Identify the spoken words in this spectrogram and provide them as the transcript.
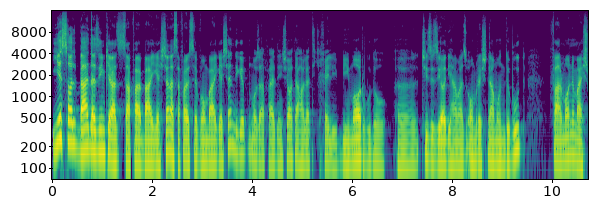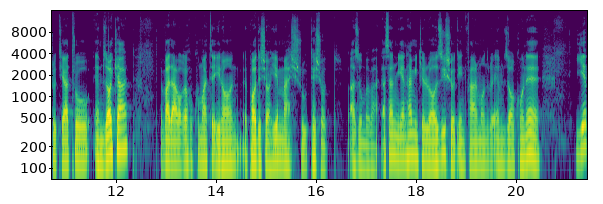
یه سال بعد از اینکه از سفر برگشتن از سفر سوم برگشتن دیگه مظفرالدین شاه در حالتی که خیلی بیمار بود و چیز زیادی هم از عمرش نمانده بود فرمان مشروطیت رو امضا کرد و در واقع حکومت ایران پادشاهی مشروطه شد از اون به بعد. اصلا میگن همین که راضی شد این فرمان رو امضا کنه یه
